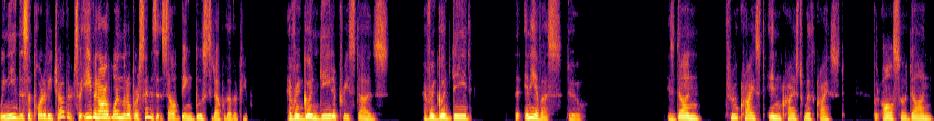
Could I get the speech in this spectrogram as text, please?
We need the support of each other. So even our one little percent is itself being boosted up with other people. Every good deed a priest does, every good deed that any of us do, is done through Christ, in Christ, with Christ, but also done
